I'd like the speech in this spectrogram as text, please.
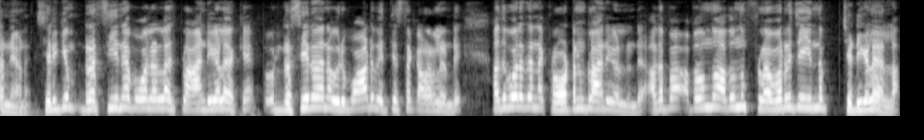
തന്നെയാണ്. ശരിക്കും ഡ്രസ്സീനെ പോലുള്ള പ്ലാന്റുകളെയൊക്കെ ഡ്രസ്സീന തന്നെ ഒരുപാട് വ്യത്യസ്ത കളറിലുണ്ട്. അതുപോലെ തന്നെ ക്രോട്ടൺ പ്ലാന്റുകളുണ്ട്. അതപ്പോൾ അതൊന്നും അതൊന്നും ഫ്ലവർ ചെയ്യുന്ന ചെടികളെ അല്ല.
